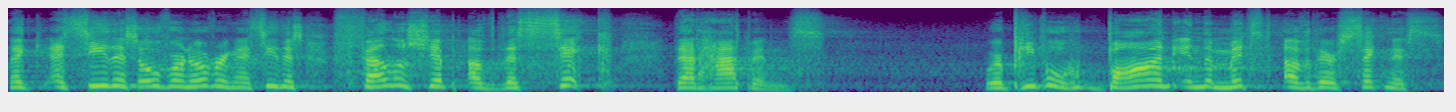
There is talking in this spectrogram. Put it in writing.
Like, I see this over and over again. I see this fellowship of the sick that happens, where people bond in the midst of their sickness.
